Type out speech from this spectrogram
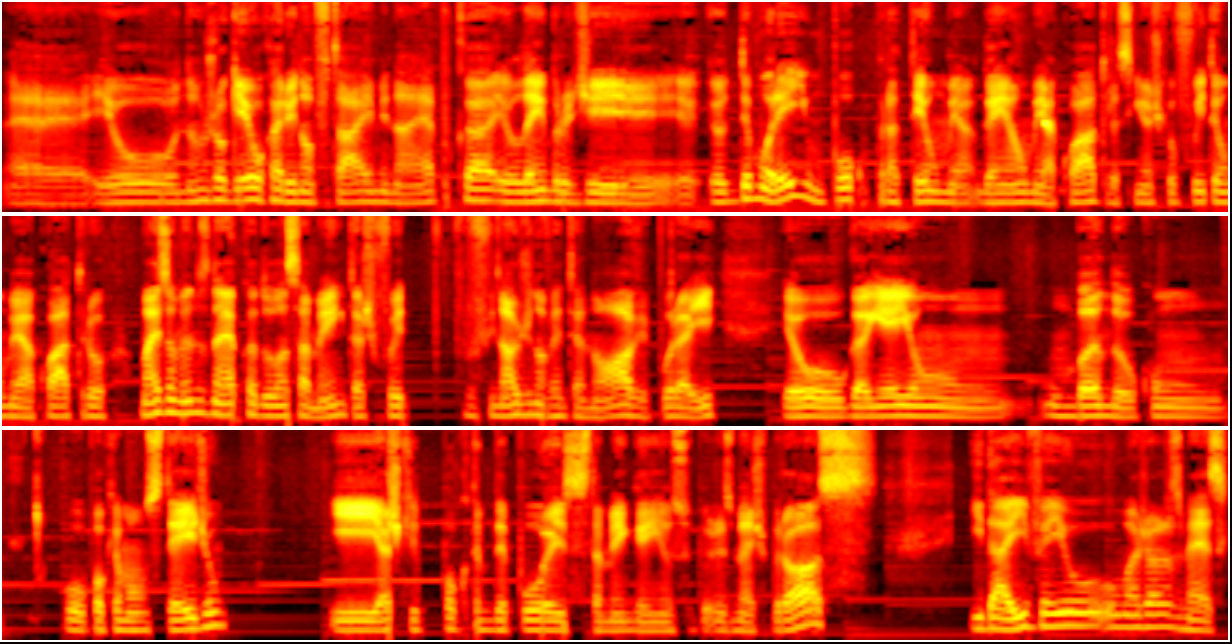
É, eu não joguei o Ocarina of Time na época. Eu lembro de. Eu demorei um pouco para ter um, ganhar um 64. Assim, acho que eu fui ter um 64 mais ou menos na época do lançamento. Acho que foi pro final de 99, por aí. eu ganhei um, um bundle com o Pokémon Stadium. E acho que pouco tempo depois também ganhei o Super Smash Bros. E daí veio o Majora's Mask.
